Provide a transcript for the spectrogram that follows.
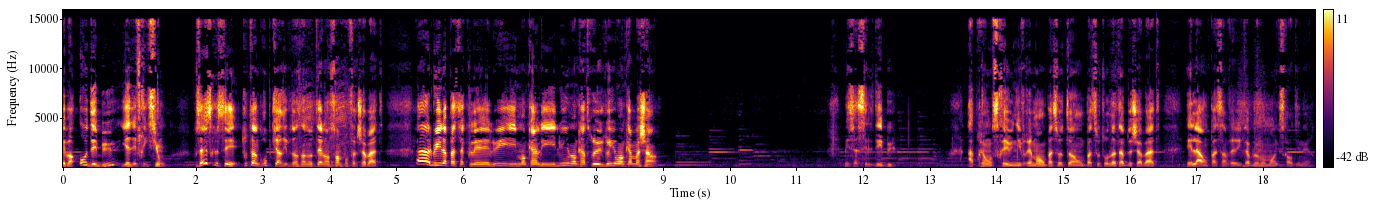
Eh ben, au début, il y a des frictions. Vous savez ce que c'est? Tout un groupe qui arrive dans un hôtel ensemble pour faire Shabbat. Ah, lui, il a pas sa clé, lui, il manque un lit, lui, il manque un truc, lui, il manque un machin. Mais ça, c'est le début. Après, on se réunit vraiment, on passe, au temps, on passe autour de la table de Shabbat, et là, on passe un véritable moment extraordinaire.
